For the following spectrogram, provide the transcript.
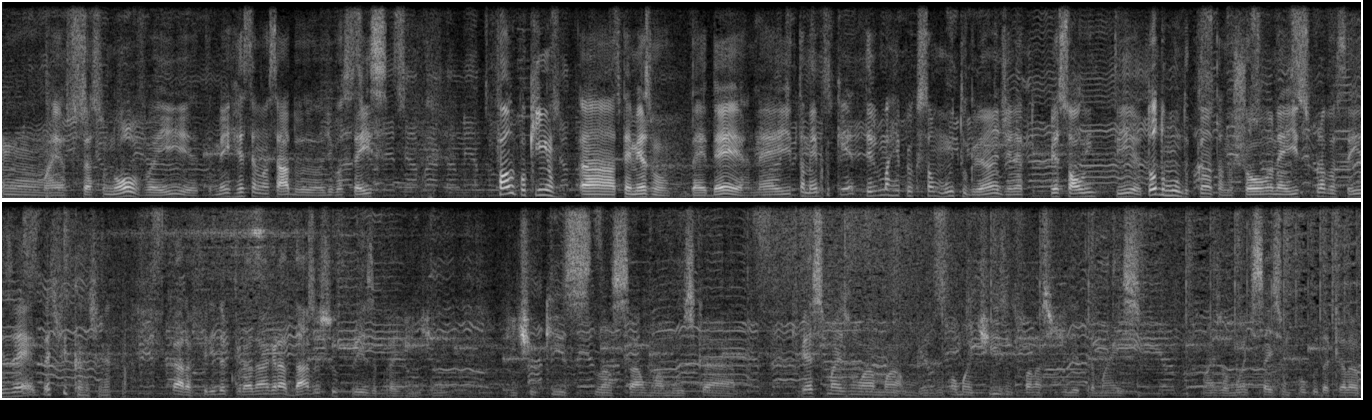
um, é um sucesso novo aí, também recém-lançado de vocês. Fala um pouquinho ah, até mesmo da ideia, né? E também porque teve uma repercussão muito grande, né? O pessoal inteiro, todo mundo canta no show, né? Isso para vocês é gratificante, né? Cara, Ferida Curada é uma agradável surpresa pra gente, né? A gente quis lançar uma música que tivesse mais uma- uma- um romantismo, que falasse de letra mais, mais romântica, saísse um pouco daquela,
